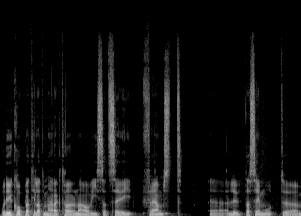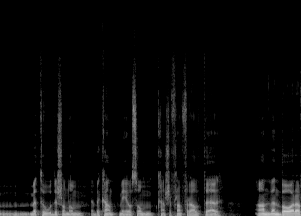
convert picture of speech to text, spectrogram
och det är kopplat till att de här aktörerna har visat sig främst Eh, luta sig mot eh, metoder som de är bekant med och som kanske framförallt är användbara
